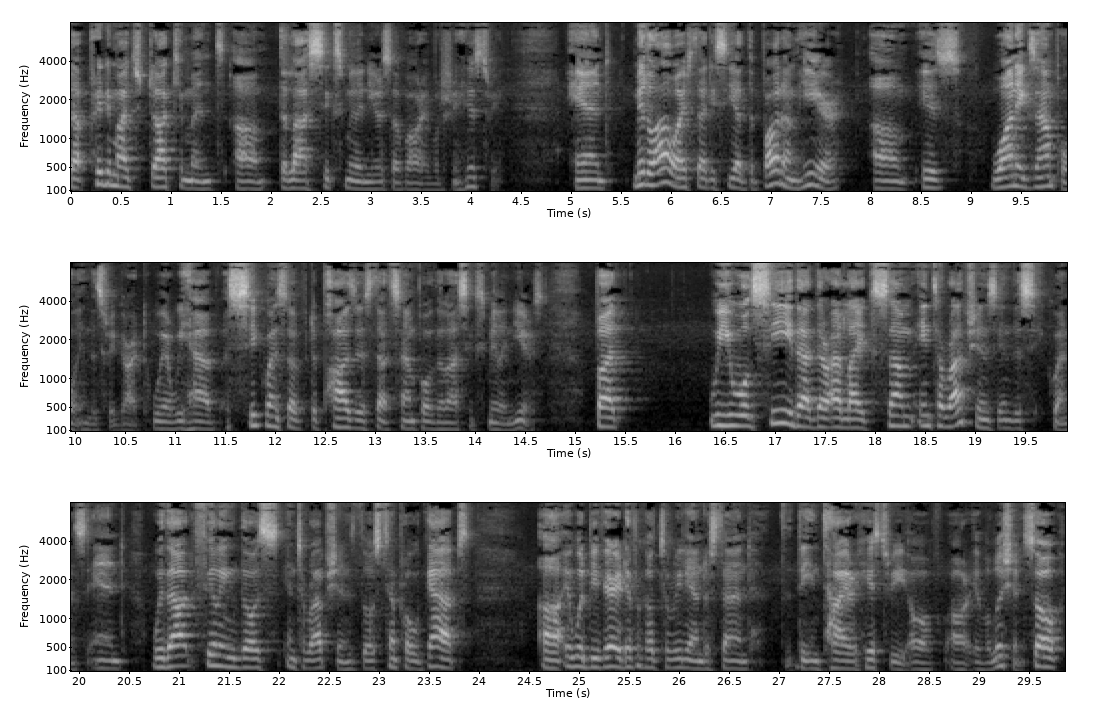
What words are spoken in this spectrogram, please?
that pretty much document um, the last six million years of our evolutionary history. And Middle Awash that you see at the bottom here um, is one example in this regard, where we have a sequence of deposits that sample the last six million years. But we will see that there are like some interruptions in the sequence, and without filling those interruptions, those temporal gaps, uh, it would be very difficult to really understand the entire history of our evolution. So,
